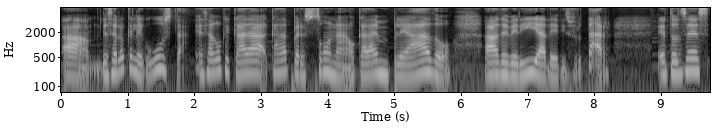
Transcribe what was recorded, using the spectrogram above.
de hacer lo que le gusta. Es algo que cada, cada persona o cada empleado ah, debería de disfrutar. Entonces,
